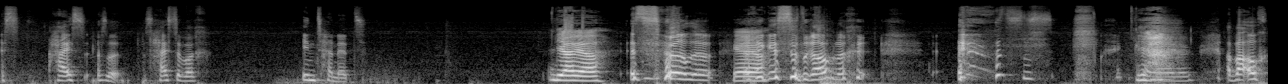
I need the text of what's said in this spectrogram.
es heißt, also es heißt einfach Internet. Ja, ja. Es ist so, so Ja, da ja. gehst du drauf noch. Keine Ja. Ahnung. Aber auch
